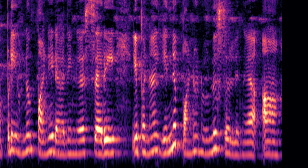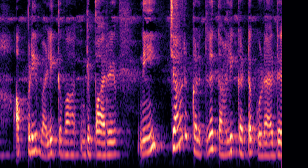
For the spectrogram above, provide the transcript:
அப்படி ஒன்றும் பண்ணிடாதீங்க. சரி இப்போ நான் என்ன பண்ணணும்னு சொல்லுங்க. ஆ அப்படி வலிக்குவா இங்கே பாரு. நீ சாரு கழுத்தில் தாலி கட்டக்கூடாது.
